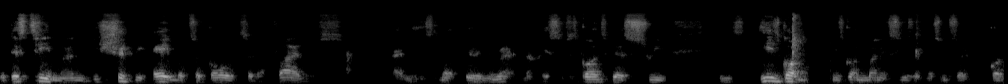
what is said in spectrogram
with this team, man, you should be able to go to the finals, and he's not doing it right now. It's just going to be a sweep. He's he's gone. He's gone by next season. That's what I'm saying. Gone.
